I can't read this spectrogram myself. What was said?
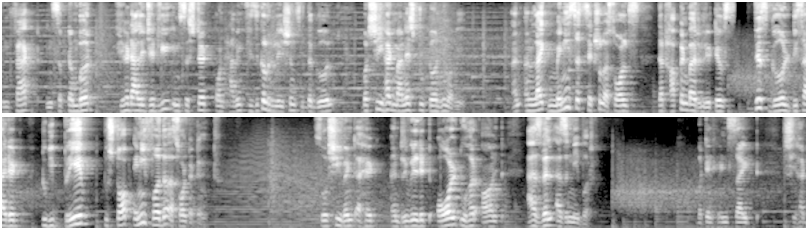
In fact, in September, he had allegedly insisted on having physical relations with the girl, but she had managed to turn him away. And unlike many such sexual assaults that happened by relatives, this girl decided to be brave to stop any further assault attempt. So she went ahead and revealed it all to her aunt as well as a neighbor. But in hindsight, she had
